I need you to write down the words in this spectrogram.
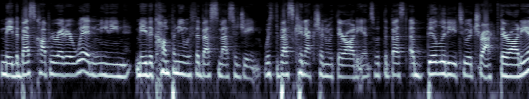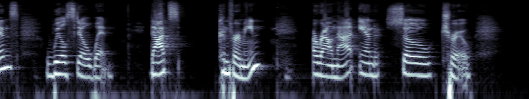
May the best copywriter win, meaning may the company with the best messaging, with the best connection with their audience, with the best ability to attract their audience will still win. That's confirming around that and so true.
